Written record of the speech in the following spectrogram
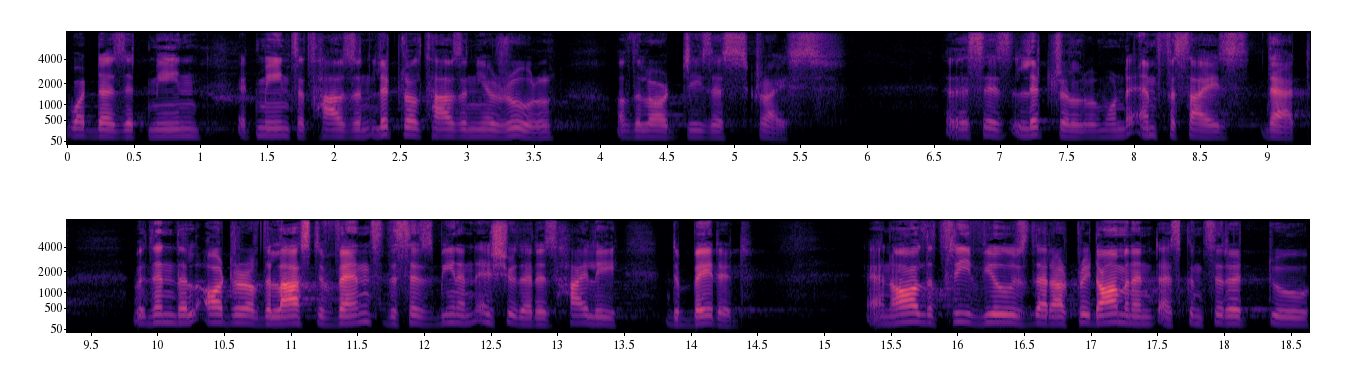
What does it mean? It means a thousand, literal thousand year rule of the Lord Jesus Christ. This is literal. We want to emphasize that. Within the order of the last events, this has been an issue that is highly debated. And all the three views that are predominant as considered to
